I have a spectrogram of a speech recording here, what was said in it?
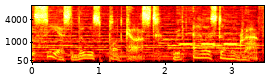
The C.S. Lewis Podcast with Alister McGrath.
